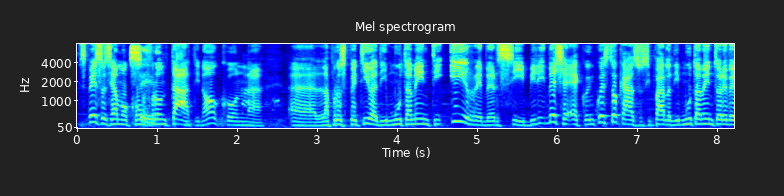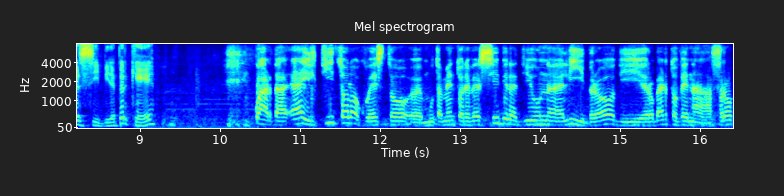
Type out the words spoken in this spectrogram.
Spesso siamo confrontati sì. no, con eh, la prospettiva di mutamenti irreversibili, invece ecco, in questo caso si parla di mutamento reversibile, perché? Guarda, è il titolo, questo eh, mutamento reversibile, di un libro di Roberto Venafro,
